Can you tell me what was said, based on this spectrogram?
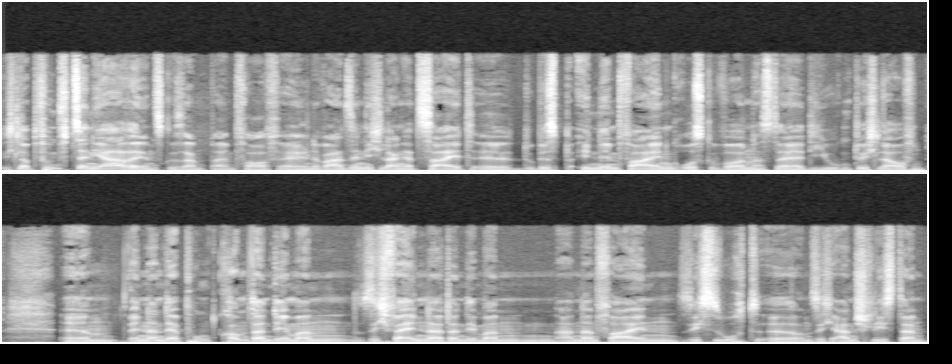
ich glaube, 15 Jahre insgesamt beim VfL, eine wahnsinnig lange Zeit. Äh, du bist in dem Verein groß geworden, hast da ja die Jugend durchlaufen. Ähm, wenn dann der Punkt kommt, an dem man sich verändert, an dem man einen anderen Verein sich sucht äh, und sich anschließt, dann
